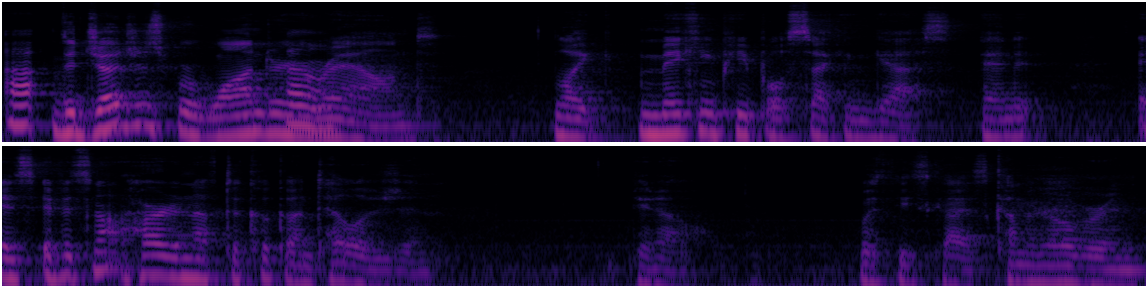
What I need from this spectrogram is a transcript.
Uh, the judges were wandering oh. around, like making people second guess. And it, if it's not hard enough to cook on television, you know, with these guys coming over and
